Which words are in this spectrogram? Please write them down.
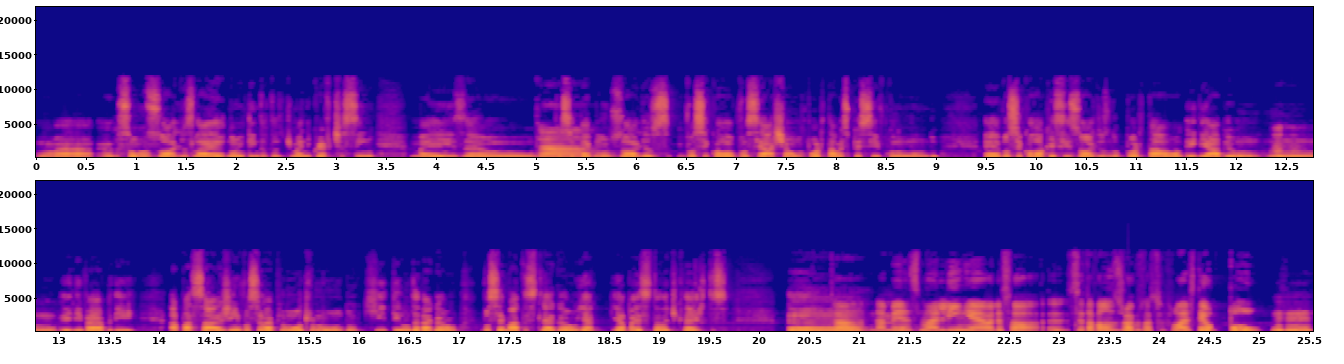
uma. São os olhos lá, eu não entendo tanto de Minecraft assim, mas é o. Tá. Você pega uns olhos, você, você acha um portal específico no mundo, é, você coloca esses olhos no portal, ele abre um. um- Uhum. Ele vai abrir a passagem e você vai para um outro mundo que tem um dragão, você mata esse dragão e, a- e aparece a tela de créditos. Ah, Tá, na mesma linha, olha só, você tá falando dos jogos mais populares, tem o Pou. Uhum,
